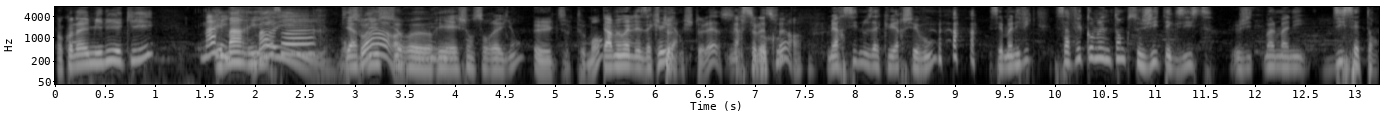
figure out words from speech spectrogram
Donc on a Émilie et qui? Et Marie. Bonsoir. Bienvenue Bonsoir. sur euh, Rire et Chanson Réunion. Exactement. Permets-moi de les Je te, accueillir. je te laisse. Merci je te laisse beaucoup. faire. Merci de nous accueillir chez vous. C'est magnifique. Ça fait combien de temps que ce gîte existe, le gîte Malmani 17 ans.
